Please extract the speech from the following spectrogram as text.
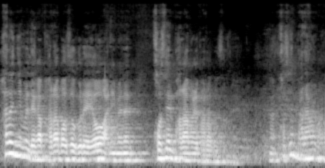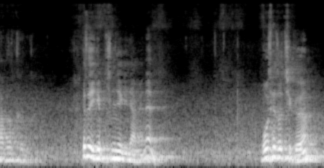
하느님을 내가 바라봐서 그래요? 아니면은 거센 바람을 바라봐서 그래요? 거센 바람을 바라봐서 그런 거예요. 그래서 이게 무슨 얘기냐면은 모세도 지금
